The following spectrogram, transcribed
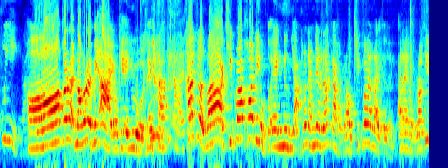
ผู้หญิงอะอ๋อก็เลยน้องก็เลยไม่อายโอเคอยู่นะคะไม่อายค่ะ ถ้าเกิดว่าคิดว่าข้อดีของตัวเองหนึ่งอย่างเท่านั้นในร่างกายของเราคิดว่าอะไรเอ่ยอะไรของเราที่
